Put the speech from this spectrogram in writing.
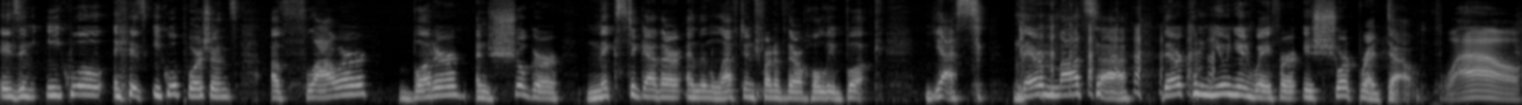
is in equal is equal portions of flour, butter, and sugar mixed together and then left in front of their holy book. Yes, their matzah, their communion wafer is shortbread dough. Wow.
